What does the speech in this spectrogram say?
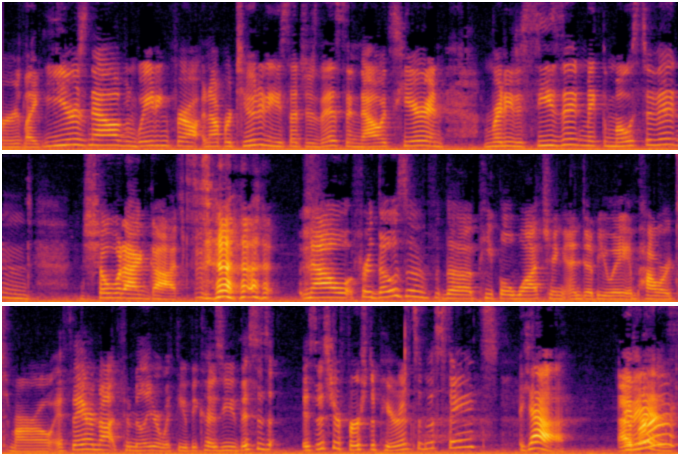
for like years now. I've been waiting for an opportunity such as this, and now it's here, and I'm ready to seize it, make the most of it, and show what I got. Now, for those of the people watching NWA Empowered tomorrow, if they are not familiar with you, because you this is is this your first appearance in the states? Yeah, Ever? It is.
